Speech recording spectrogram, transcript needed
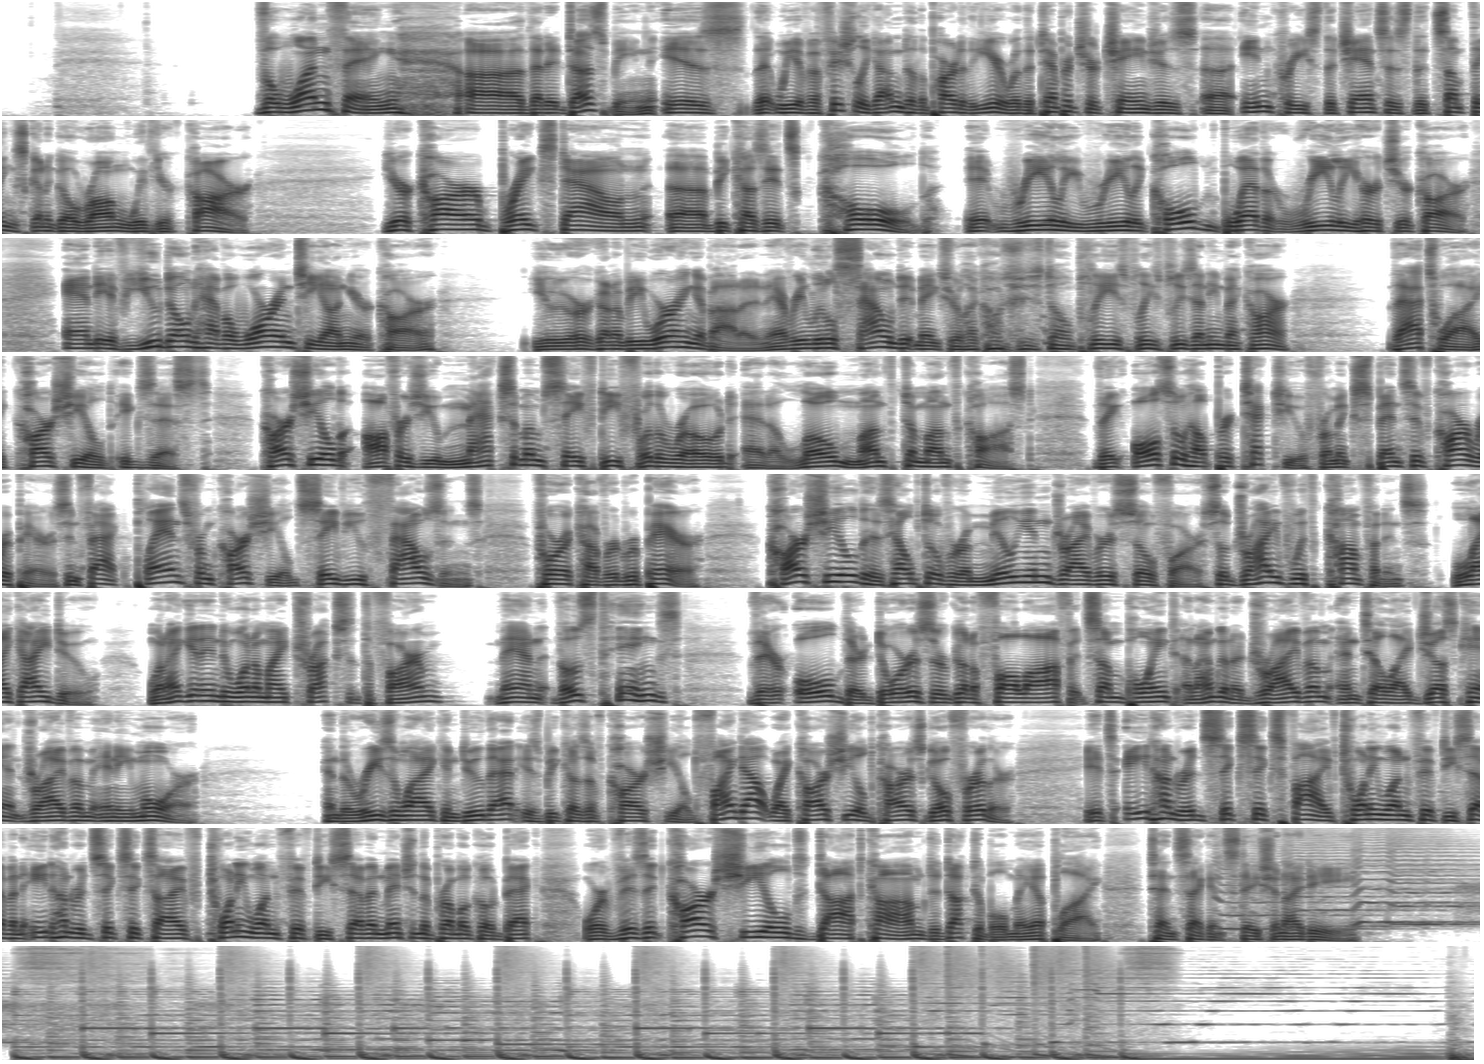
The one thing uh, that it does mean is that we have officially gotten to the part of the year where the temperature changes uh, increase the chances that something's going to go wrong with your car. Your car breaks down uh, because it's cold. It really, really cold weather really hurts your car. And if you don't have a warranty on your car, you are going to be worrying about it. And every little sound it makes, you're like, oh, just don't, please, please, please, I need my car. That's why CarShield exists. CarShield offers you maximum safety for the road at a low month to month cost. They also help protect you from expensive car repairs. In fact, plans from CarShield save you thousands for a covered repair. CarShield has helped over a million drivers so far, so drive with confidence like I do. When I get into one of my trucks at the farm, man, those things, they're old. Their doors are going to fall off at some point, and I'm going to drive them until I just can't drive them anymore. And the reason why I can do that is because of Car Shield. Find out why Car Shield cars go further. It's 800 665 2157. 800 665 2157. Mention the promo code Beck or visit carshield.com. Deductible may apply. 10 seconds, station ID.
